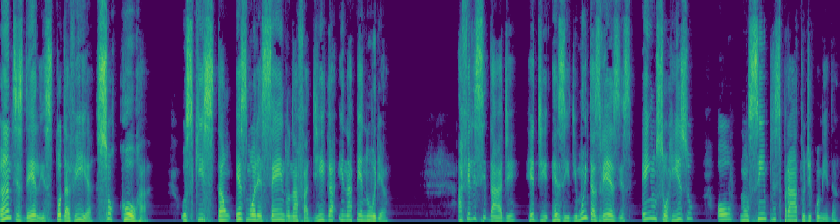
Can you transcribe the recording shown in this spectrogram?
Antes deles, todavia, socorra os que estão esmorecendo na fadiga e na penúria. A felicidade reside muitas vezes em um sorriso ou num simples prato de comida.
